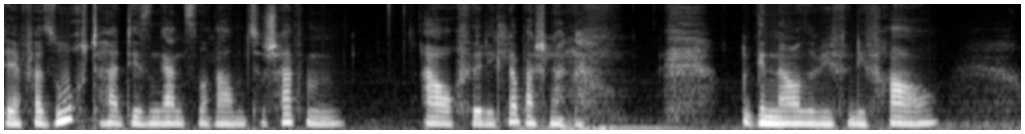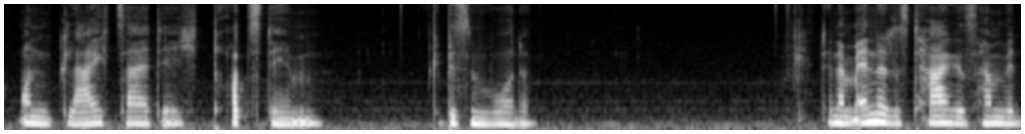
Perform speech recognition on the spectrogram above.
der versucht hat, diesen ganzen Raum zu schaffen, auch für die Klapperschlange, genauso wie für die Frau, und gleichzeitig trotzdem gebissen wurde. Denn am Ende des Tages haben wir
